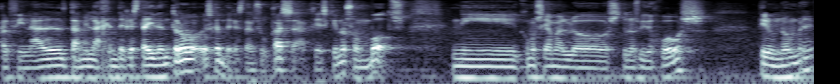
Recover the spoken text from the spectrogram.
al final también la gente que está ahí dentro es gente que está en su casa, que es que no son bots, ni ¿cómo se llaman los de los videojuegos? ¿Tiene un nombre?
